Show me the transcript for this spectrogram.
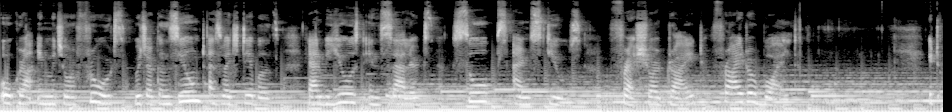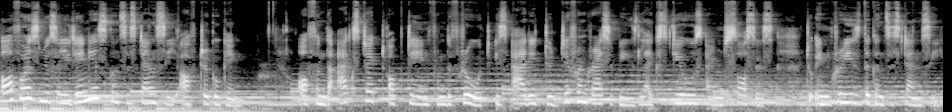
Okra immature fruits, which are consumed as vegetables, can be used in salads, soups, and stews, fresh or dried, fried or boiled. It offers mucilaginous consistency after cooking. Often, the extract obtained from the fruit is added to different recipes like stews and sauces to increase the consistency.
